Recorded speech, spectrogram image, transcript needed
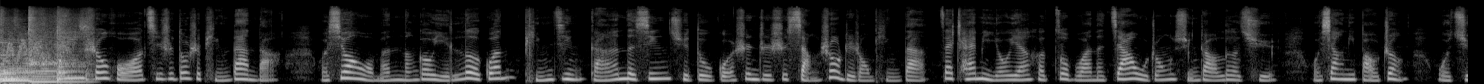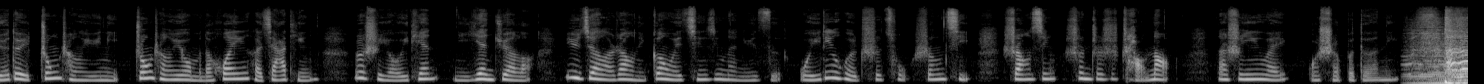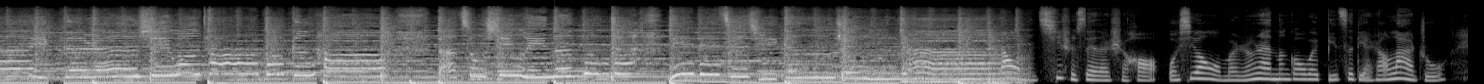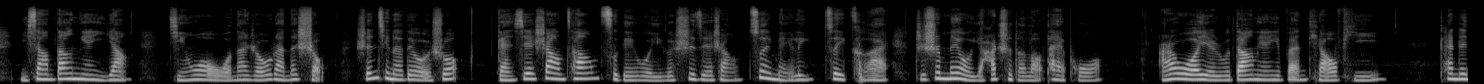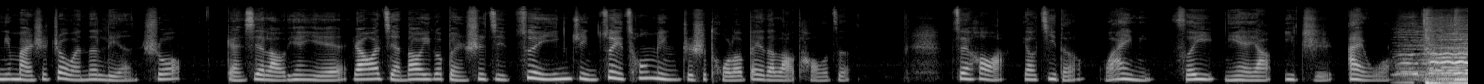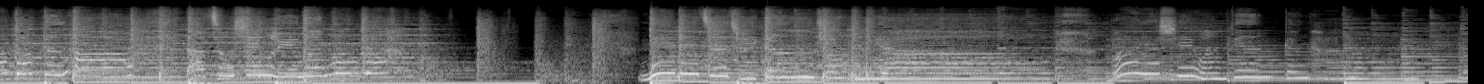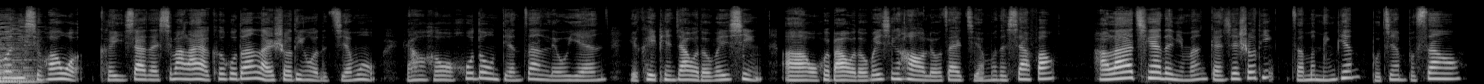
生活其实都是平淡的。我希望我们能够以乐观、平静、感恩的心去度过，甚至是享受这种平淡，在柴米油盐和做不完的家务中寻找乐趣。我向你保证，我绝对忠诚于你，忠诚于我们的婚姻和家庭。若是有一天你厌倦了，遇见了让你更为倾心的女子，我一定会吃醋、生气、伤心，甚至是吵闹。那是因为我舍不得你。爱一个人，希望他过更好。打从心里暖暖的，你比自己更重要。当我们七十岁的时候，我希望我们仍然能够为彼此点上蜡烛。你像当年一样，紧握我那柔软的手，深情的对我说：“感谢上苍赐给我一个世界上最美丽、最可爱，只是没有牙齿的老太婆。”而我也如当年一般调皮。看着你满是皱纹的脸，说：“感谢老天爷，让我捡到一个本世纪最英俊、最聪明，只是驼了背的老头子。”最后啊，要记得我爱你，所以你也要一直爱我。你比自己喜欢我，可以下载喜马拉雅客户端来收听我的节目，然后和我互动、点赞、留言，也可以添加我的微信啊，我会把我的微信号留在节目的下方。好啦，亲爱的你们，感谢收听，咱们明天不见不散哦。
